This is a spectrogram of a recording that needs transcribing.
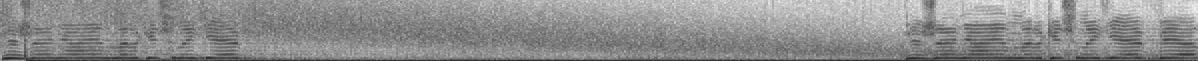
Движение энергичные. движение энергичные вверх.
